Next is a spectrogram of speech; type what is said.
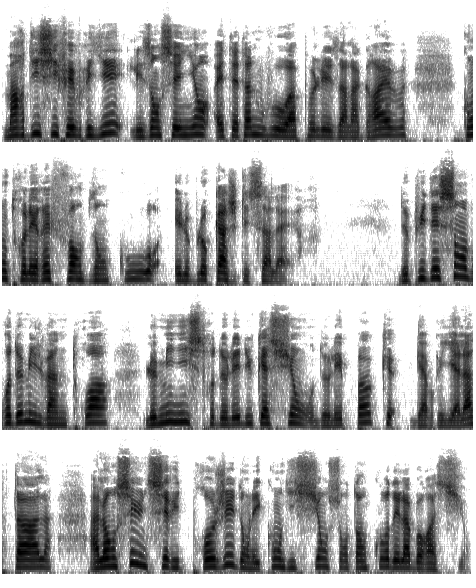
Mardi six février, les enseignants étaient à nouveau appelés à la grève contre les réformes en cours et le blocage des salaires. Depuis décembre 2023, le ministre de l'Éducation de l'époque, Gabriel Attal, a lancé une série de projets dont les conditions sont en cours d'élaboration.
